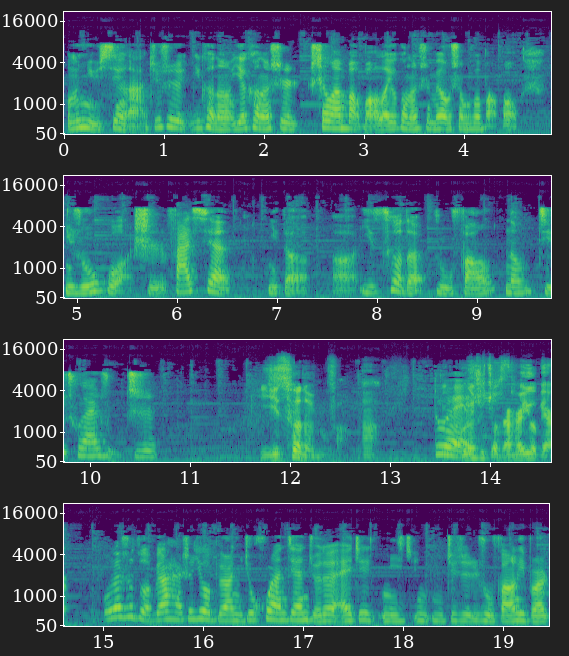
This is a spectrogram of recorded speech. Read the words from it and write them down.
我们女性啊，就是你可能也可能是生完宝宝了，有可能是没有生过宝宝，你如果是发现你的呃一侧的乳房能挤出来乳汁。一侧的乳房啊，对，无论是左边还是右边。无论是左边还是右边，你就忽然间觉得，哎，这你你你这这乳房里边，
